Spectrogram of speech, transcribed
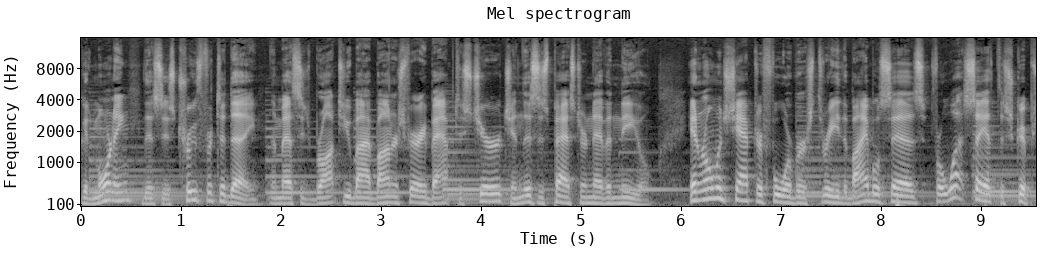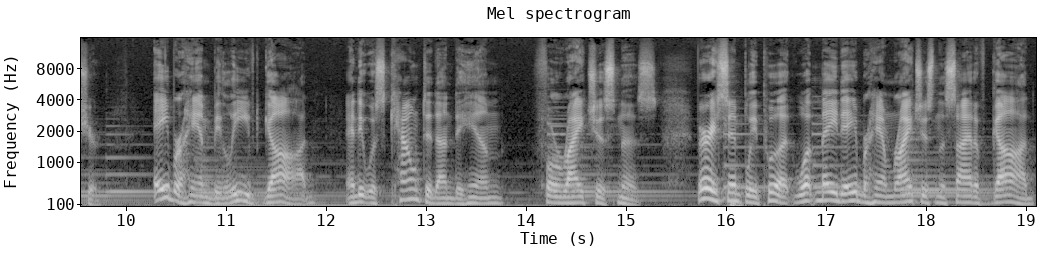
Good morning. This is Truth for Today, a message brought to you by Bonners Ferry Baptist Church, and this is Pastor Nevin Neal. In Romans chapter 4, verse 3, the Bible says, For what saith the Scripture? Abraham believed God, and it was counted unto him for righteousness. Very simply put, what made Abraham righteous in the sight of God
